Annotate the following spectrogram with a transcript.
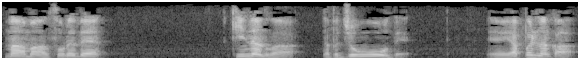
まあまあ、それで、気になるのが、やっぱ女王で、えーやっぱりなんか、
